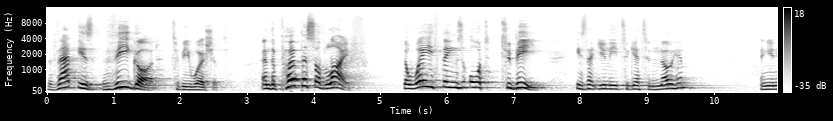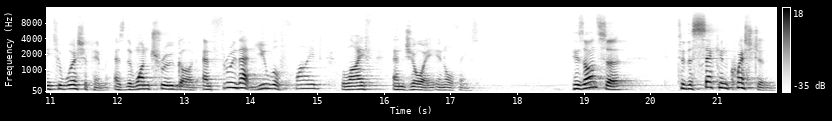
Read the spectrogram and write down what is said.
That is the God to be worshipped. And the purpose of life, the way things ought to be, is that you need to get to know Him and you need to worship Him as the one true God. And through that, you will find life and joy in all things. His answer to the second question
